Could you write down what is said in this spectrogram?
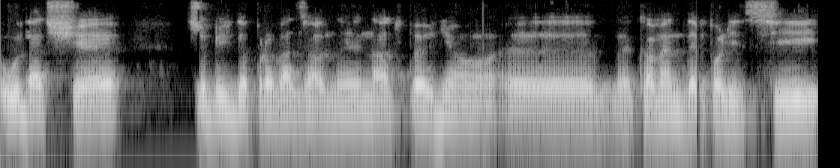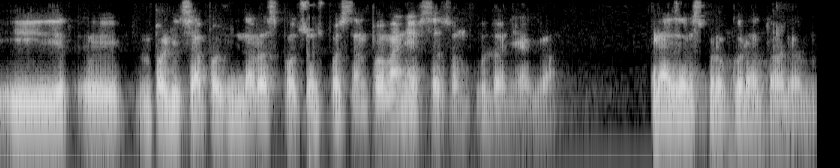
udać się, czy być doprowadzony na odpowiednią komendę policji i policja powinna rozpocząć postępowanie w stosunku do niego razem z prokuratorem.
